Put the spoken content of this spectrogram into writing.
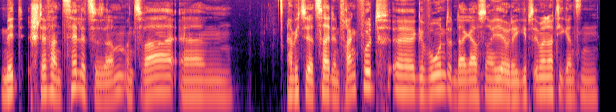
mit Stefan Zelle zusammen. Und zwar ähm, habe ich zu der Zeit in Frankfurt äh, gewohnt und da gab es noch hier, oder gibt es immer noch die ganzen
